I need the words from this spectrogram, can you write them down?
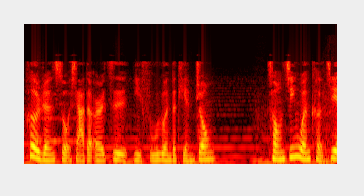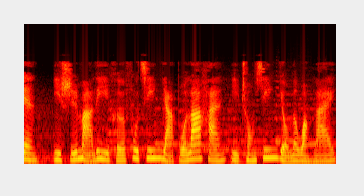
赫人所辖的儿子以弗伦的田中。从经文可见，以实玛利和父亲亚伯拉罕已重新有了往来。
